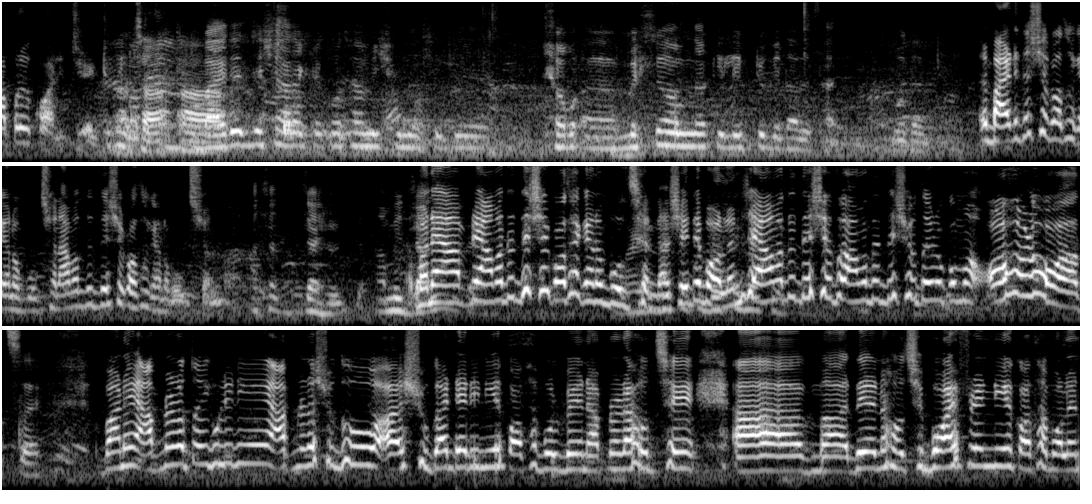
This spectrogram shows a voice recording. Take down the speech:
কাপড়ের কোয়ালিটির একটু। আচ্ছা বাইরের দেশে আর একটা কথা আমি শুনেছি যে সব ম্যাক্সিমাম নাকি লিভ টুগেদারে থাকে আর বাইরের দেশের কথা কেন বলছেন? আমাদের দেশের কথা কেন বলছেন আচ্ছা মানে আপনি আমাদের দেশের কথা কেন বলছেন না? সেটা বলেন যে আমাদের দেশে তো আমাদের দেশে তো এরকম অহরহ আছে। মানে আপনারা তো এগুলি নিয়ে আপনারা শুধু সুগার ড্যাডি নিয়ে কথা বলবেন আপনারা হচ্ছে দেন হচ্ছে বয়ফ্রেন্ড নিয়ে কথা বলেন।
